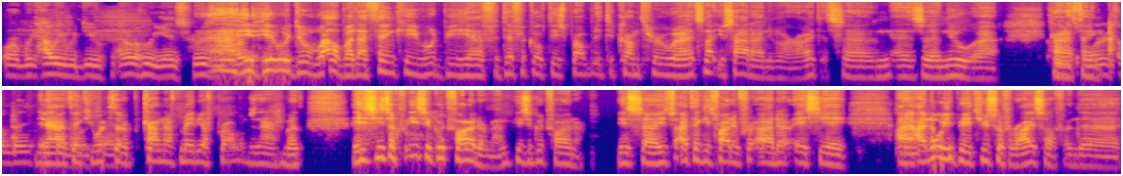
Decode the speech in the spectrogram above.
or would, how he would do. I don't know who he is. Who is uh, he, he, would do well, but I think he would be uh, for difficulties probably to come through. Uh, it's not USADA anymore, right? It's uh, it's a new uh, kind of thing. Yeah, I think he would uh, kind of maybe have problems there, but he's he's a he's a good fighter, man. He's a good fighter. He's uh, he's I think he's fighting for uh, the ACA. I, mm. I know he beat Yusuf Raisov in the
